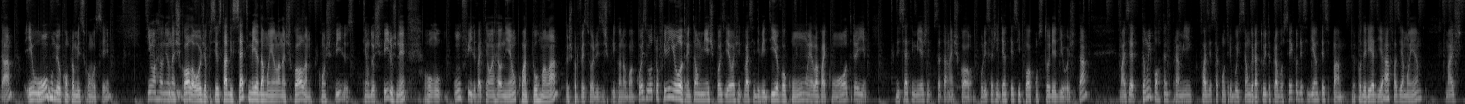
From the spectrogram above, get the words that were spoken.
tá? Eu honro meu compromisso com você. Tinha uma reunião na escola hoje, eu preciso estar de sete e meia da manhã lá na escola com os filhos. Tenho dois filhos, né? Um filho vai ter uma reunião com a turma lá, os professores explicando alguma coisa, e o outro filho em outra. Então minha esposa e eu, a gente vai se dividir, eu vou com um, ela vai com outra e de 7 e meia a gente precisa estar na escola. Por isso a gente antecipou a consultoria de hoje, tá? Mas é tão importante para mim fazer essa contribuição gratuita para você que eu decidi antecipar. Eu poderia adiar, fazer amanhã, mas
